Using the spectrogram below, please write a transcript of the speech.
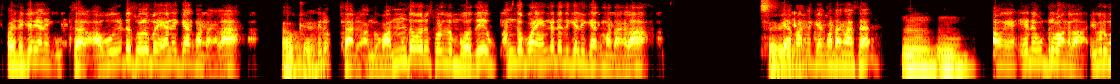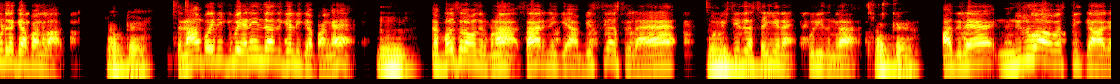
இப்ப இந்த கேள்வி எனக்கு சார் அவங்ககிட்ட சொல்லும்போது எனக்கு கேட்க மாட்டாங்களா? சார் அங்க வந்தவர் சொல்லும் போது அங்க போன எங்கிட்ட கேள்வி கேட்க மாட்டாங்களா? கேட்பாங்க கேட்க மாட்டாங்களா சார்? அவங்க என்ன விட்டுருவாங்களா? இவரு மட்டும் கேட்பாங்களா? ஓகே. நான் போய் நிக்கும்போது என்ன அந்த கேள்வி கேட்பாங்க. நான் சொல்ல வந்திருப்பேனா? சார் இன்னைக்கு பிசினஸ்ல ஒரு விஷயத்த செய்யறேன் புரியுதுங்களா? ஓகே. அதுல நிர்வாகவஸ்திக்காக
